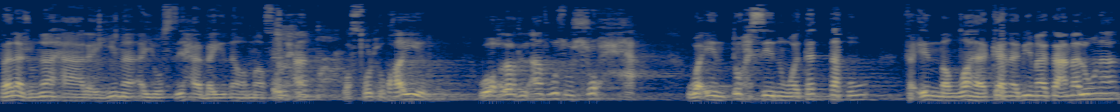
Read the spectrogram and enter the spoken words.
فلا جناح عليهما أن يصلح بينهما صلحا والصلح خير. وأحضرت الأنفس الشح. وإن تحسنوا وتتقوا فإن الله كان بما تعملون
